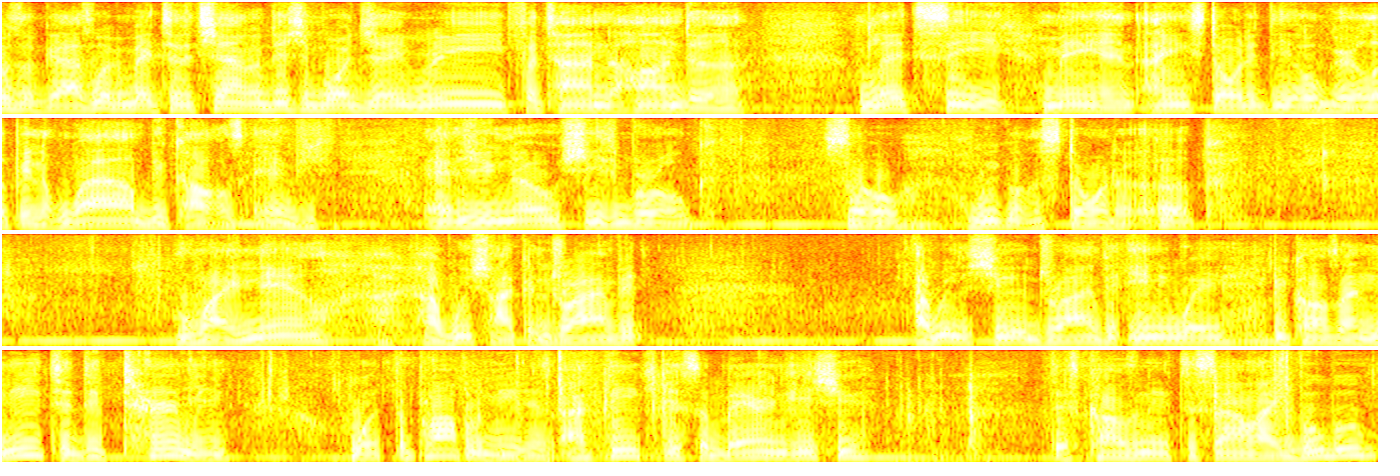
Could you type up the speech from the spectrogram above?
What's up guys? Welcome back to the channel. This your boy Jay Reed for Time 2 Honda. Let's see, man, I ain't started the old girl up in a while because as you, as you know, she's broke. So we're gonna start her up right now. I, I wish I could drive it. I really should drive it anyway because I need to determine what the problem is. I think it's a bearing issue that's causing it to sound like boo-boo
